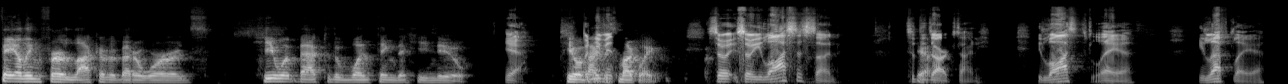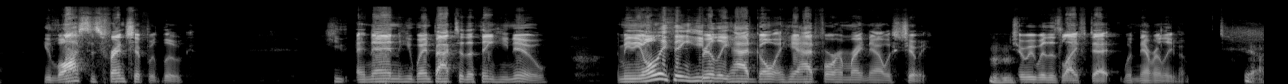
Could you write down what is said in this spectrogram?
failing for lack of a better words he went back to the one thing that he knew Yeah. he went But back even- to smuggling So so he lost his son to the Yeah. dark side. He lost Leia. He left Leia. He lost his friendship with Luke. He and then he went back to the thing he knew, I mean, the only thing he really had going, he had for him right now was Chewie. Mhm. Chewie with his life debt would never leave him, Yeah.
